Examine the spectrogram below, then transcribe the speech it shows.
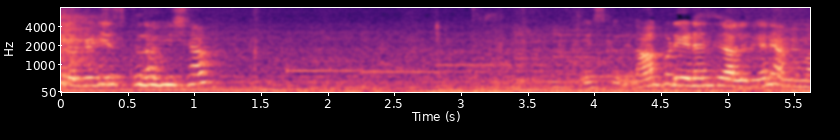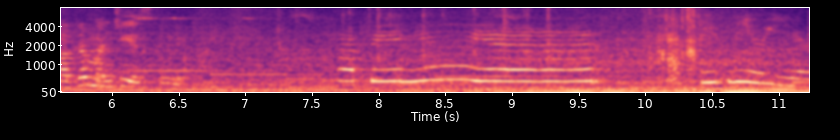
celebrate చేసుకుందాం ఇషా. వేసుకుంది నాకు కూడా వేయడానికి రాలేదు కానీ ఆమె మాత్రం మంచిగా వేసుకుంది happy new year happy new year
